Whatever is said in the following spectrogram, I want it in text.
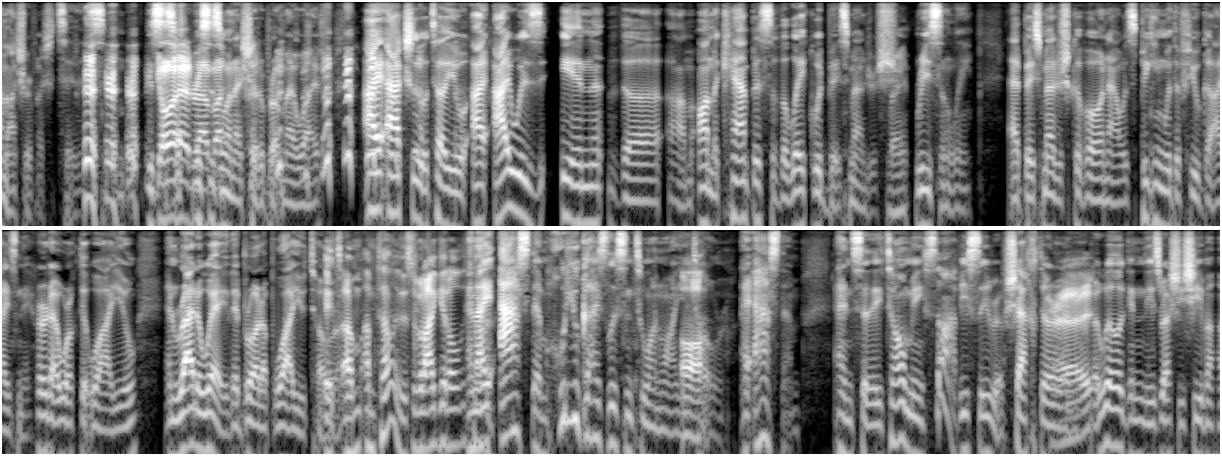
I'm not sure if I should say this. this Go is, ahead, This is when I should have brought my wife. I actually will tell you. I, I was in the um, on the campus of the Lakewood Beis Medrash Right. recently at Beis Medrash Govoha, and I was speaking with a few guys, and they heard I worked at YU, and right away they brought up YU Torah. It's, I'm, I'm telling you, this is what I get all the time. and. I asked them, "Who do you guys listen to on YU Oh. Torah?" I asked them, and so they told me, "So obviously Rav Schachter, Right. and Willig and, these Rosh Yeshiva,"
